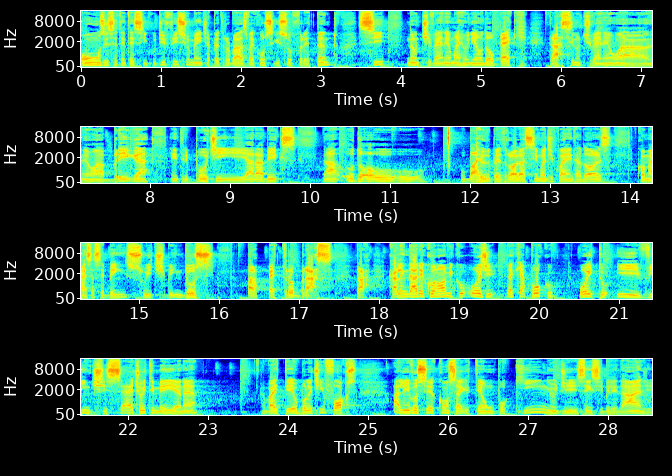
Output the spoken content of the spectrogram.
11,75. Dificilmente a Petrobras vai conseguir sofrer tanto se não tiver nenhuma reunião da OPEC, tá? se não tiver nenhuma, nenhuma briga entre Putin e Arabix. Tá? O, o, o, o barril do petróleo acima de 40 dólares começa a ser bem sweet, bem doce para a Petrobras. Tá? Calendário econômico hoje, daqui a pouco, 8 e 27, 8 e meia, né? Vai ter o Boletim Focus Ali você consegue ter um pouquinho de sensibilidade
